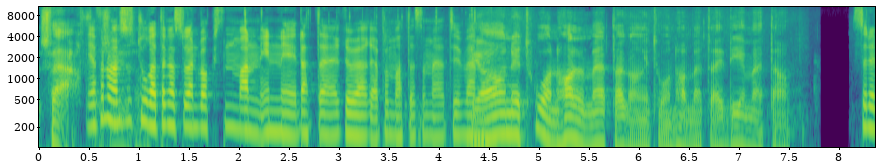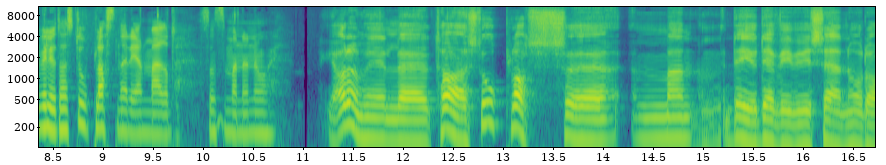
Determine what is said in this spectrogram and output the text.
svær. Ja, for nå er han så sånn. stor at det kan stå en voksen mann inni dette røret på en måte som er tuben? Ja, han er 2,5 meter ganger 2,5 meter i diameter. Så det vil jo ta stor plass nedi en merd, sånn som han er nå? Ja, den vil uh, ta stor plass, uh, men det er jo det vi vil se nå, da.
